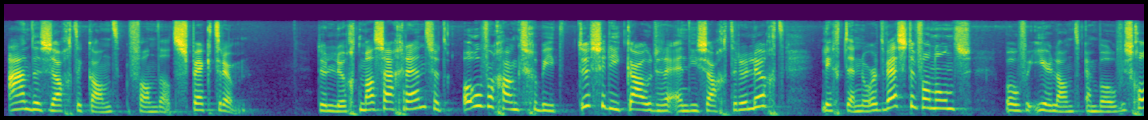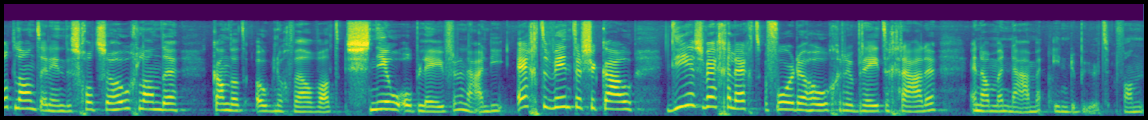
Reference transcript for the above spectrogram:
aan de zachte kant van dat spectrum. De luchtmassagrens, het overgangsgebied tussen die koudere en die zachtere lucht, ligt ten noordwesten van ons, boven Ierland en boven Schotland. En in de Schotse hooglanden kan dat ook nog wel wat sneeuw opleveren. Nou, die echte winterse kou, die is weggelegd voor de hogere breedtegraden. En dan met name in de buurt van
